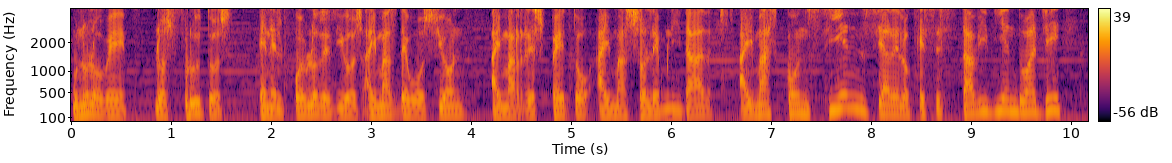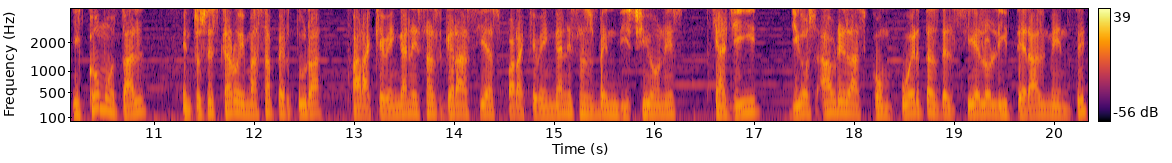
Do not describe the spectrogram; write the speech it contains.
uno lo ve, los frutos en el pueblo de Dios, hay más devoción, hay más respeto, hay más solemnidad, hay más conciencia de lo que se está viviendo allí y como tal, entonces claro, hay más apertura para que vengan esas gracias, para que vengan esas bendiciones que allí Dios abre las compuertas del cielo literalmente,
